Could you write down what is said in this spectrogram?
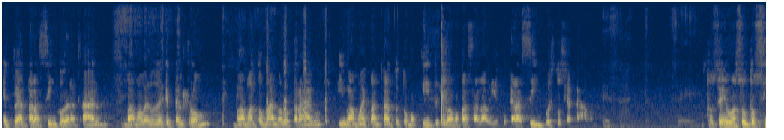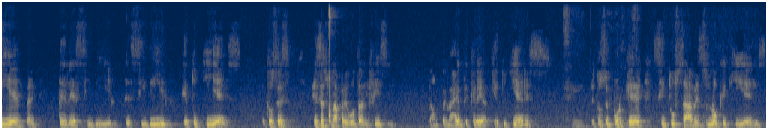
esto es hasta las 5 de la tarde, vamos a ver dónde está el ron, vamos a tomarnos los tragos y vamos a espantar todos estos mosquitos y vamos a pasarla bien, porque a las 5 esto se acaba. Exacto. Entonces es un asunto siempre de decidir, decidir qué tú quieres. Entonces, esa es una pregunta difícil, aunque la gente crea que tú quieres. Entonces, ¿por qué si tú sabes lo que quieres,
